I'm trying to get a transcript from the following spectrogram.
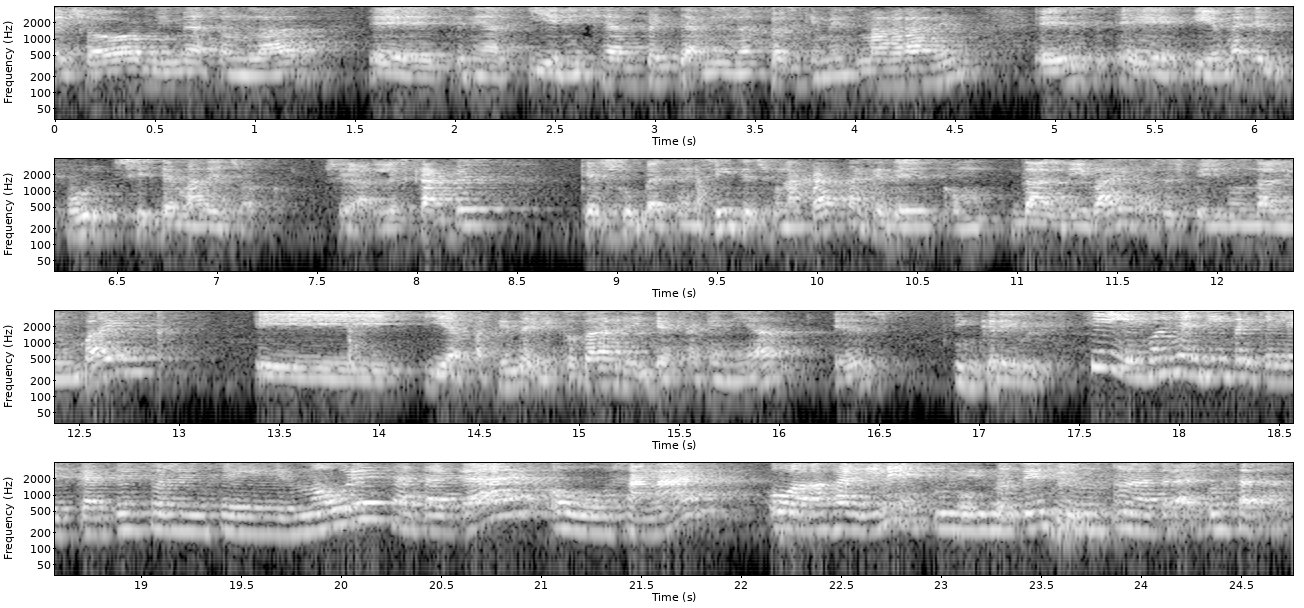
Això a mi m'ha semblat eh, genial. I en aquest aspecte, a mi una de les coses que més m'agraden és, eh, diguem-ne, el pur sistema de joc. O sigui, les cartes, que és super senzill, és una carta que té com dalt i baix, has d'escollir un dalt i un baix, i, i a partir d'ell tota la riquesa que n'hi ha és increïble. Sí, és molt senzill perquè les cartes solen ser moure's, atacar o sanar o agafar diners, vull dir, no tens Sí. un- una altra cosa.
